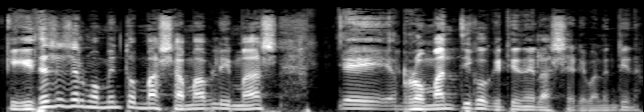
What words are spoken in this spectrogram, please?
que quizás es el momento más amable y más eh, romántico que tiene la serie, Valentina.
